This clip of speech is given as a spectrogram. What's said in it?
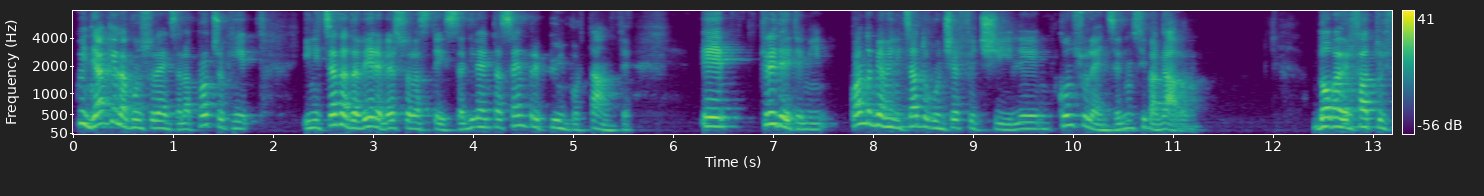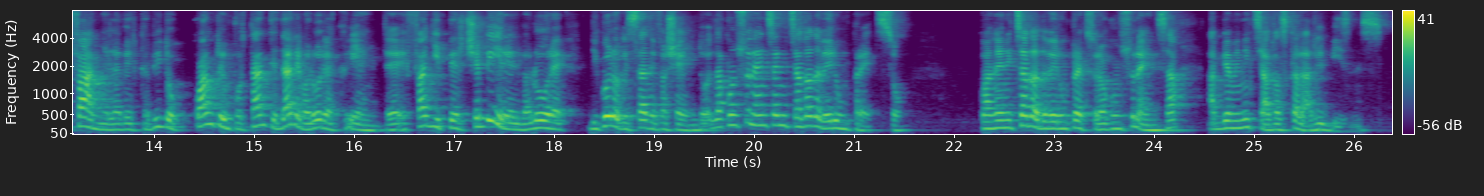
Quindi anche la consulenza, l'approccio che iniziate ad avere verso la stessa diventa sempre più importante. E credetemi, quando abbiamo iniziato con CFC, le consulenze non si pagavano. Dopo aver fatto il funnel, aver capito quanto è importante dare valore al cliente e fargli percepire il valore di quello che state facendo, la consulenza ha iniziato ad avere un prezzo. Quando è iniziato ad avere un prezzo la consulenza, abbiamo iniziato a scalare il business.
